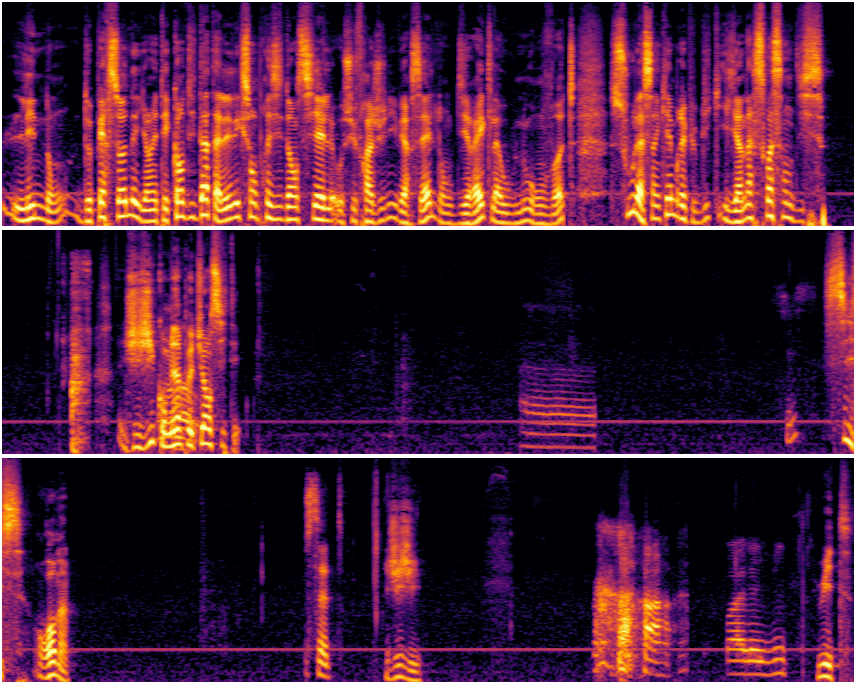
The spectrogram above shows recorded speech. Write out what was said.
les noms de personnes ayant été candidates à l'élection présidentielle au suffrage universel, donc direct, là où nous on vote, sous la 5ème République. Il y en a 70. Gigi, combien Wow. peux-tu en citer? Euh... 6 6. Romain. 7. Gigi. Bon, allez, 8. 8.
